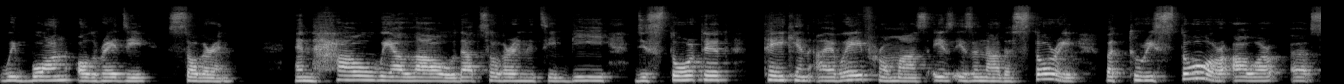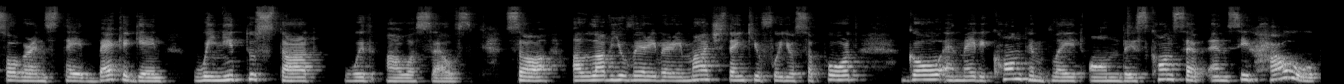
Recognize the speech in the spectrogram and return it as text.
we born already sovereign. And how we allow that sovereignty be distorted taken away from us is, is another story. But to restore our uh, sovereign state back again, we need to start with ourselves. So I love you very, very much. Thank you for your support. Go and maybe contemplate on this concept and see how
